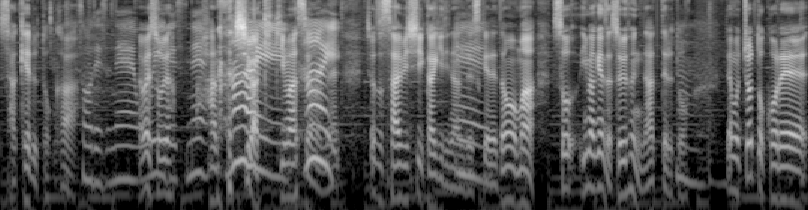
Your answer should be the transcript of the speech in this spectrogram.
避けるとかそうですね。やっぱりそういう話は聞きますよね、はい。はい。ちょっと寂しい限りなんですけれども、まあそう今現在そういうふうになってると。うん。でもちょっとこれ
